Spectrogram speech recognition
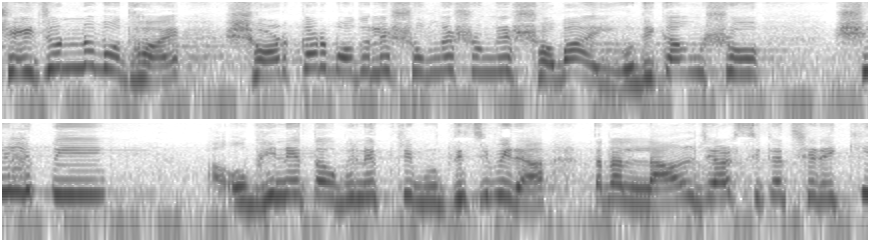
সেই জন্য বোধহয় সরকার বদলের সঙ্গে সঙ্গে সবাই অধিকাংশ শিল্পী অভিনেতা অভিনেত্রী বুদ্ধিজীবীরা তারা লাল জার্সিটা ছেড়ে কি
